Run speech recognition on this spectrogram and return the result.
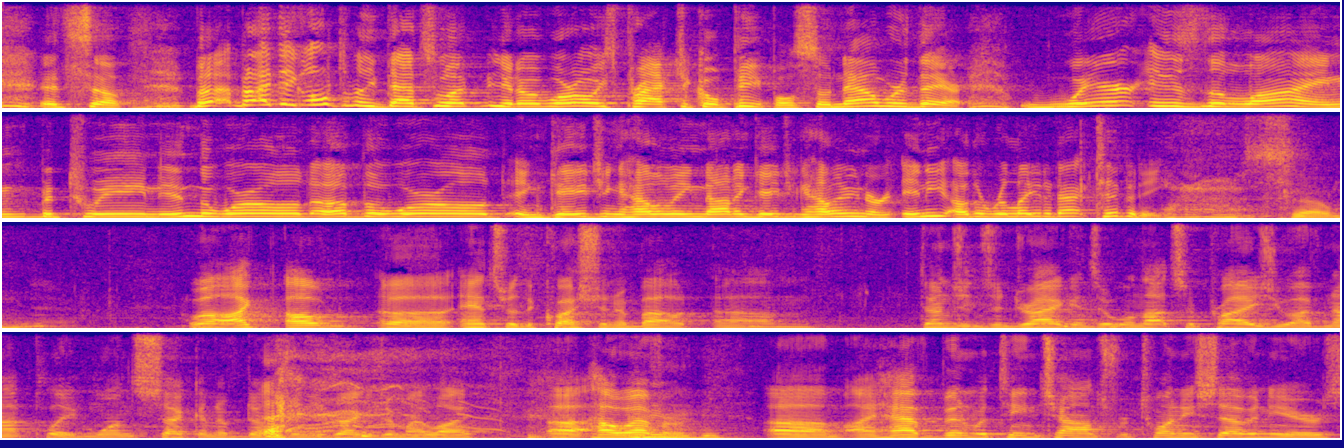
it's so, but but I think ultimately that's what you know. We're always practical people, so now we're there. Where is the line between in the world of the world, engaging Halloween, not engaging Halloween, or any other related activity? So Well, I, I'll uh, answer the question about um, Dungeons and Dragons. It will not surprise you. I've not played one second of Dungeons and Dragons in my life. Uh, however, um, I have been with Teen Challenge for 27 years,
